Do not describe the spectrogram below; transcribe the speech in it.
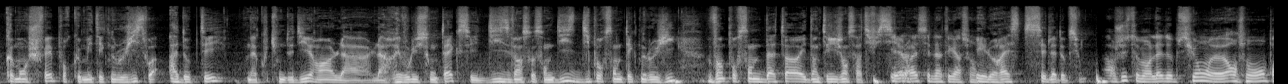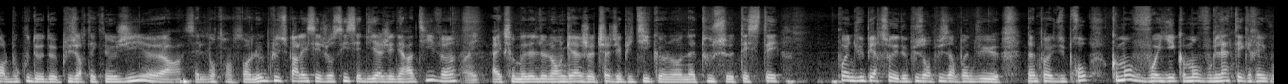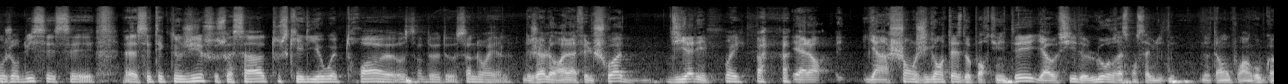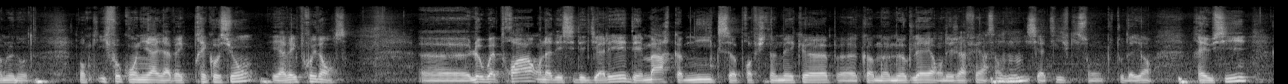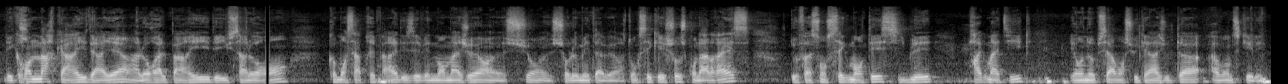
comment je fais pour que mes technologies soient adoptées On a coutume de dire, hein, la, la, révolution tech, c'est 10, 20, 70, 10% de technologie, 20% de data et d'intelligence artificielle. Et le reste, c'est de l'intégration. Et le reste, c'est de l'adoption. Alors justement, l'adoption, euh, en ce moment, on parle beaucoup de, de plusieurs technologies. Euh, alors, celle dont on entend le plus parler ces jours-ci, c'est l'IA générative, hein, oui. avec ce modèle de langage ChatGPT que l'on a tous testé point de vue perso et de plus en plus d'un point de vue d'un point de vue pro. Comment vous voyez, comment vous l'intégrez aujourd'hui ces, ces, euh, ces, technologies, que ce soit ça, tout ce qui est lié au Web 3 euh, au sein de, de, au sein de L'Oréal? Déjà, L'Oréal a fait le choix d'y aller. Oui. et alors, il y a un champ gigantesque d'opportunités, il y a aussi de lourdes responsabilités, notamment pour un groupe comme le nôtre. Donc, il faut qu'on y aille avec précaution et avec prudence. Euh, le Web 3, on a décidé d'y aller. Des marques comme NYX, Professional Makeup, euh, comme Mugler ont déjà fait un certain nombre mm -hmm. d'initiatives qui sont plutôt d'ailleurs réussies. Les grandes marques arrivent derrière, un L'Oréal Paris, des Yves Saint Laurent commencent à préparer des événements majeurs euh, sur, sur le metaverse. Donc c'est quelque chose qu'on adresse de façon segmentée, ciblée, pragmatique, et on observe ensuite les résultats avant de scaler.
